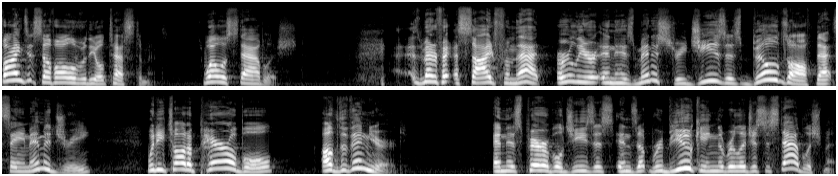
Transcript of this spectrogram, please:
finds itself all over the Old Testament. It's well established. As a matter of fact, aside from that, earlier in his ministry, Jesus builds off that same imagery when he taught a parable of the vineyard. And this parable, Jesus ends up rebuking the religious establishment.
